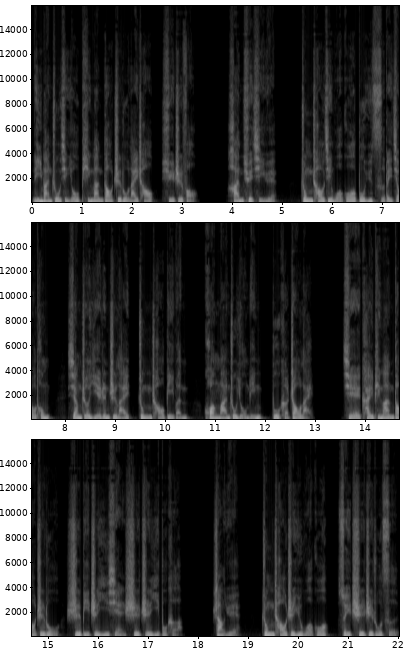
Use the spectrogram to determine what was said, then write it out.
李满柱请由平安道之路来朝，许之否？”韩却启曰：“中朝尽我国不与此辈交通，向者野人之来，中朝必闻。况满柱有名，不可招来。且开平安道之路，使彼之以险，是直亦不可。”上曰：“中朝之于我国，虽斥之如此，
